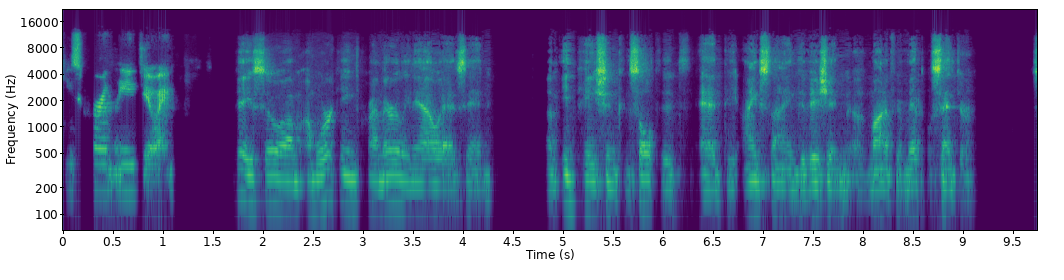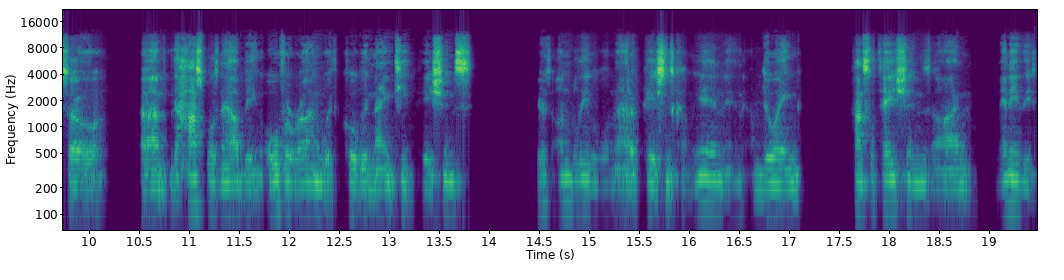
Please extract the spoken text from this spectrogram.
he's currently doing. Okay, so um, I'm working primarily now as an um, inpatient consultant at the Einstein Division of Montefiore Medical Center. So um, the hospital is now being overrun with COVID 19 patients. There's unbelievable amount of patients coming in, and I'm doing consultations on many of these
